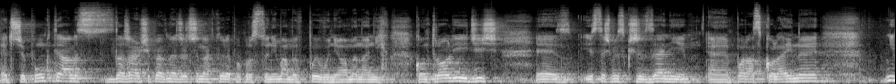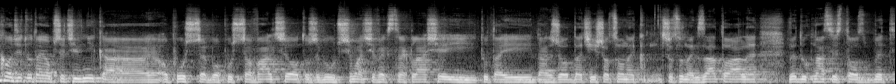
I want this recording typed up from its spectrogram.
e, trzy punkty, ale zdarzają się pewne rzeczy, na które po prostu nie mamy wpływu, nie mamy na nich kontroli i dziś e, jesteśmy skrzywdzeni e, po raz kolejny. Nie chodzi tutaj o przeciwnika, o Puszczę, bo Puszcza walczy o to, żeby utrzymać się w Ekstraklasie i tutaj należy oddać jej szacunek, szacunek za to, ale według nas jest to zbyt,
